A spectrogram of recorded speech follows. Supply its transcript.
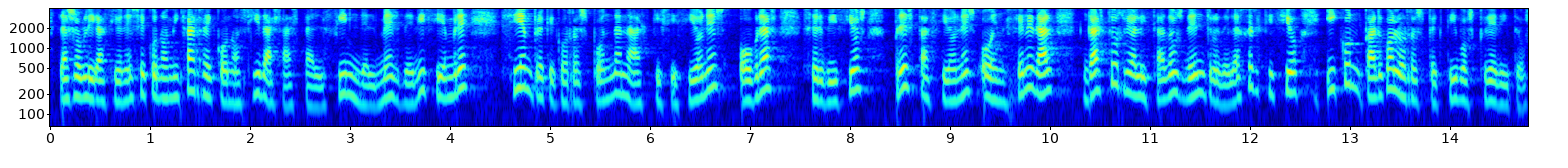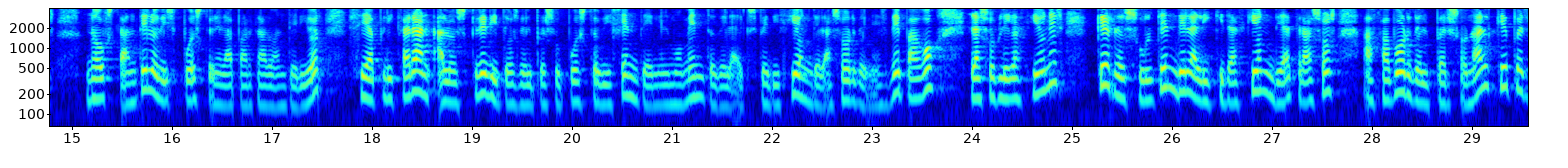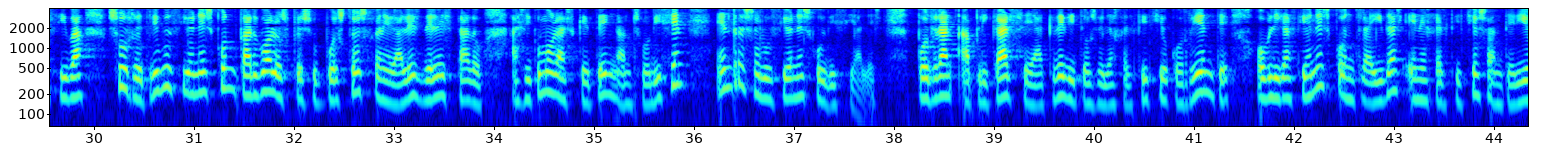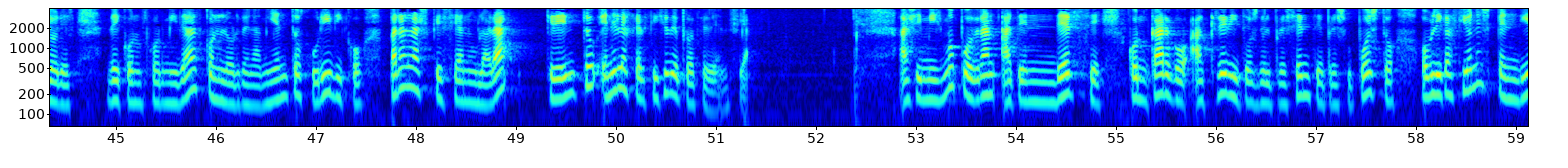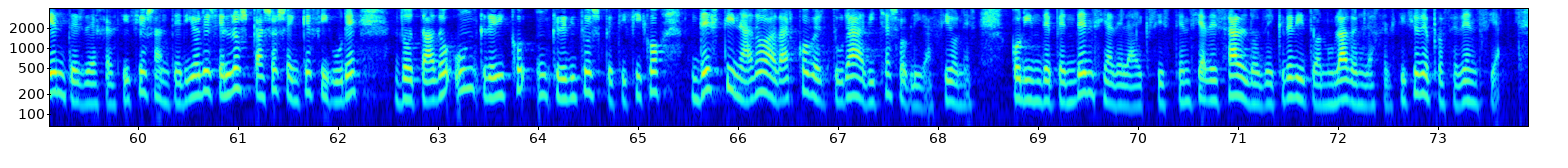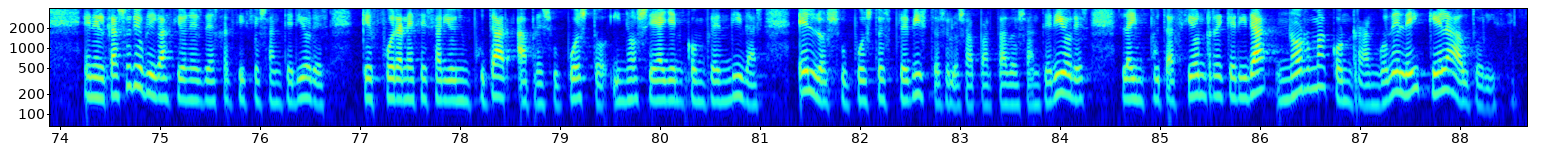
las obligaciones económicas reconocidas hasta el fin del mes de diciembre, siempre que correspondan a adquisiciones, obras, servicios, prestaciones o, en general, gastos realizados dentro del ejercicio y con cargo a los respectivos créditos. No obstante, lo dispuesto en el apartado anterior se aplicarán a los créditos del presupuesto vigente en el momento de la expedición de las órdenes de pago las obligaciones que resulten de la liquidación de atrasos a favor del personal que perciba sus retribuciones con cargo a los presupuestos generales del Estado, así como las que tengan su origen en resoluciones judiciales. Podrán aplicarse a créditos del ejercicio corriente obligaciones contraídas en ejercicios anteriores, de conformidad con el ordenamiento jurídico, para las que se anulará crédito en el ejercicio de procedencia. Asimismo, podrán atenderse con cargo a créditos del presente presupuesto obligaciones pendientes de ejercicios anteriores en los casos en que figure dotado un crédito, un crédito específico destinado a dar cobertura a dichas obligaciones, con independencia de la existencia de saldo de crédito anulado en el ejercicio de procedencia. En el caso de obligaciones de ejercicios anteriores que fuera necesario imputar a presupuesto y no se hallen comprendidas en los supuestos previstos en los apartados anteriores, la imputación requerirá norma con rango de ley que la autorice.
